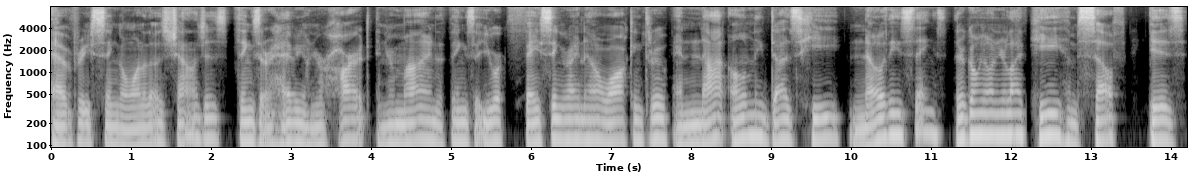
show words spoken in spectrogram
every single one of those challenges, things that are heavy on your heart and your mind, the things that you're facing right now, walking through. And not only does He know these things that are going on in your life, He Himself is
